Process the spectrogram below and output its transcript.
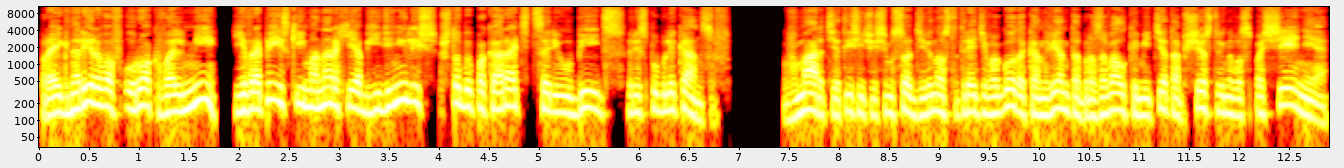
Проигнорировав урок Вальми, европейские монархи объединились, чтобы покарать цареубийц-республиканцев. В марте 1793 года конвент образовал Комитет общественного спасения,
